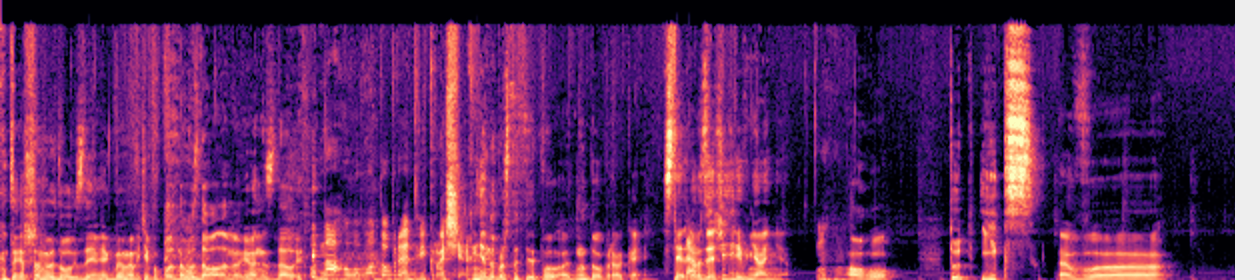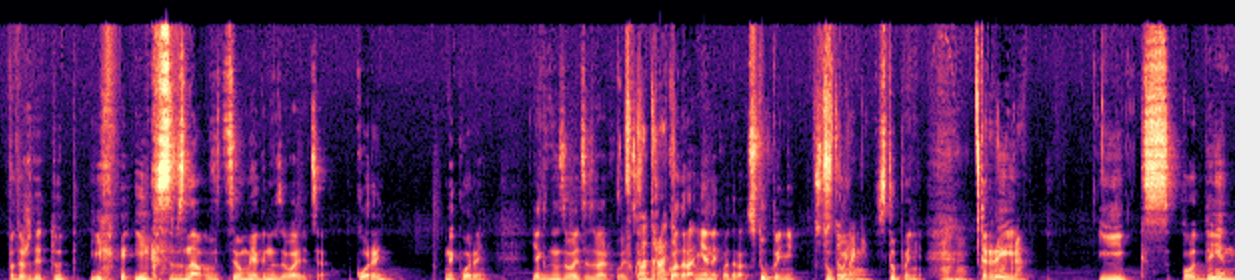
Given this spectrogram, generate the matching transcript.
Це хорошо ми вдвох здаємо. Якби ми типу, по одному здавали, ми б його не здали. Одна голова добре, а дві краще. Ні, ну просто, типу, ну добре, окей. Слід... Так. Розв'яжіть рівняння. Угу. Ого. Тут X в. Подожди, тут X в, зна... в цьому, як називається? Корень? Не корень. Як це називається зверху? В квадраті. Квадра... Ні, не квадрат. Ступені. Ступені. Ступені. Ступені. Угу. 3 х1.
